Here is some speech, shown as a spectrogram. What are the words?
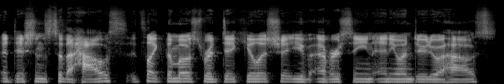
additions to the house, it's like the most ridiculous shit you've ever seen anyone do to a house.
